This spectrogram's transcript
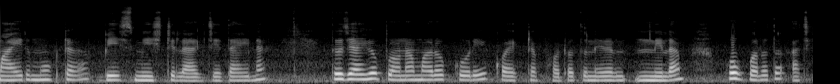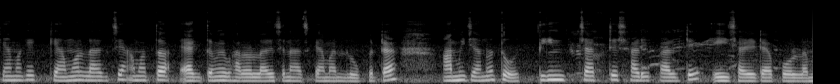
মায়ের মুখটা বেশ মিষ্টি লাগছে, তাই না? তো যাই হোক, প্রণাম আরও করে কয়েকটা ফটো তো নিলাম। হোক, বলো তো, আজকে আমাকে কেমন লাগছে? আমার তো একদমই ভালো লাগছে না আজকে আমার লুকটা আমি জানো তো, তিন চারটে শাড়ি পাল্টে এই শাড়িটা পরলাম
